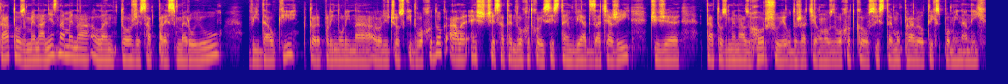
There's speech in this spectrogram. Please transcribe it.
táto zmena neznamená len to, že sa presmerujú výdavky, ktoré plynuli na rodičovský dôchodok, ale ešte sa ten dôchodkový systém viac zaťaží, čiže táto zmena zhoršuje udržateľnosť dôchodkového systému práve od tých spomínaných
